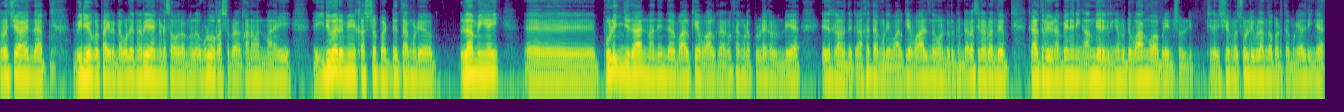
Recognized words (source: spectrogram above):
தொடர்ச்சியாக இந்த வீடியோக்கள் பகிர்ந்த பொழுது நிறைய எங்களோட சகோதரங்கள் எவ்வளோ கஷ்டப்படுற கணவன் மனைவி இருவருமே கஷ்டப்பட்டு தங்களுடைய இளமையை புழிஞ்சு புழிஞ்சுதான் வந்து இந்த வாழ்க்கையை வாழ்கிறார்கள். தங்களுடைய பிள்ளைகளுடைய எதிர்காலத்துக்காக தங்களுடைய வாழ்க்கையை வாழ்ந்து கொண்டிருக்கின்றார்கள் சிலர் வந்து கருத்துடைய நம்பி நீங்கள் அங்கே இருக்கிறீங்க விட்டு வாங்குவோம் அப்படின்னு சொல்லி சில விஷயங்கள் சொல்லி விளங்கப்படுத்த முடியாது. நீங்கள்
